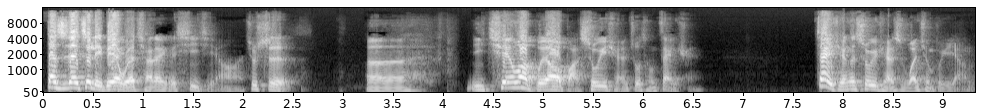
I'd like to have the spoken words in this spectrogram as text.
但是在这里边我要强调一个细节啊，就是呃。你千万不要把收益权做成债权，债权跟收益权是完全不一样的。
